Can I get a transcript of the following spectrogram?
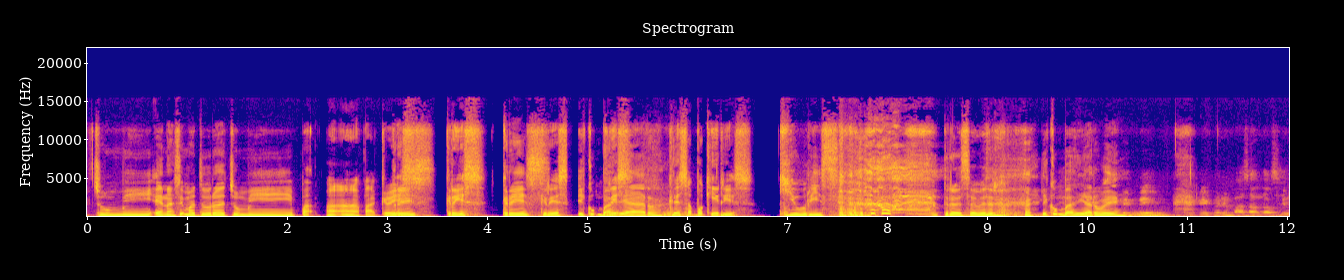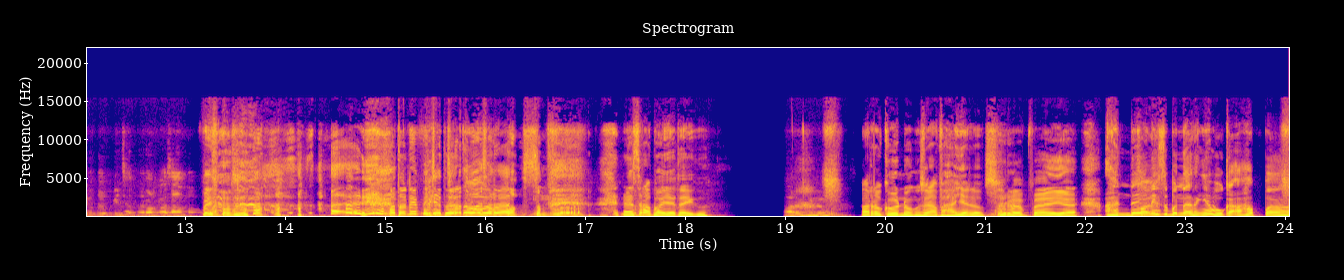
cumi eh nasi Madura cumi Pak Heeh, Pak Kris. Kris. Chris. Kris. Iku bayar. Kris apa Kiris? Curis. terus habis itu? Iku bayar we. atau nih pijat orang nang Surabaya ta iku Karo gunung Surabaya loh Surabaya. Anda Kok- ini sebenarnya buka apa?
